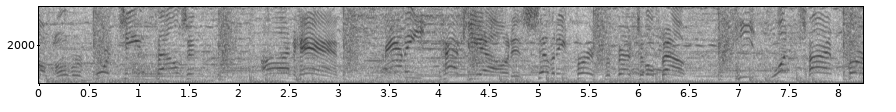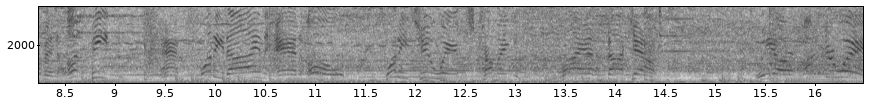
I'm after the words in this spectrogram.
Out over 14,000 on hand. Manny Pacquiao in his 71st professional bout. Keith one-time Thurman unbeaten at 29 and 0. 22 wins coming via knockout. We are underway.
